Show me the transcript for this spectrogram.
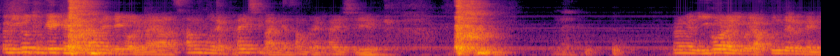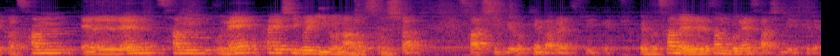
그럼 이거 두 개 계산하면 얘가 얼마야? 3분의 80 아니야? 3분의 80. 네. 그러면 이거랑 이거 약분되면 되니까 3ln 3분의 80을 2로 나눴으니까 40 이렇게 말할 수 있겠죠. 그래서 3ln 3분의 40 이렇게 돼요.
